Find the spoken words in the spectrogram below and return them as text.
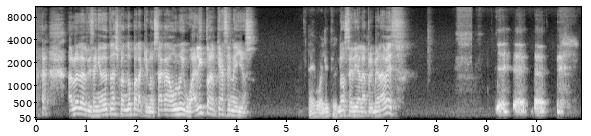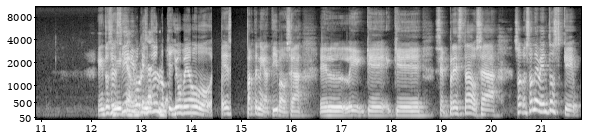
háblale al diseñador de Trash cuando para que nos haga uno igualito al que hacen ellos. Igualito. No sería la primera vez. Entonces, sí, eso es lo que yo veo, es parte negativa, o sea, el que, que se presta, o sea, son, son eventos que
